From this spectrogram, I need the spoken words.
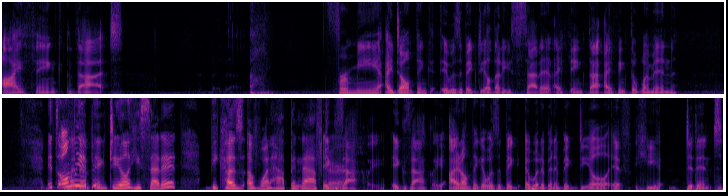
i think that for me, I don't think it was a big deal that he said it. I think that I think the women It's only a big deal he said it because of what happened after. Exactly. Exactly. I don't think it was a big it would have been a big deal if he didn't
